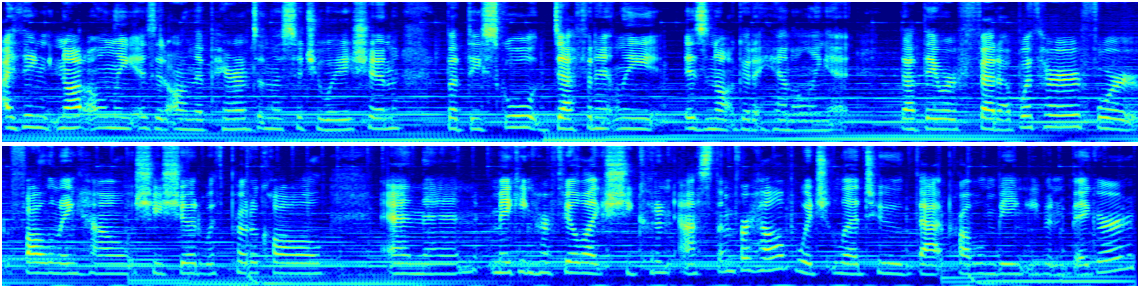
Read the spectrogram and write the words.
I think not only is it on the parents in the situation, but the school definitely is not good at handling it. That they were fed up with her for following how she should with protocol and then making her feel like she couldn't ask them for help, which led to that problem being even bigger.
